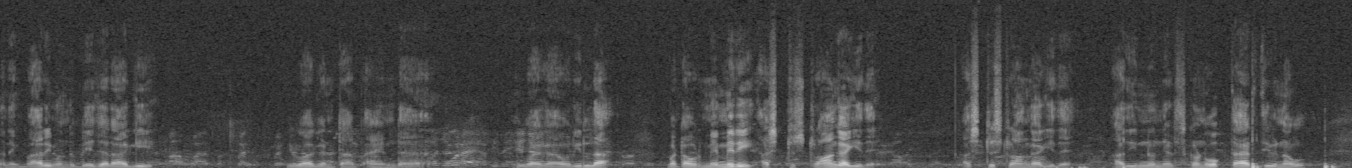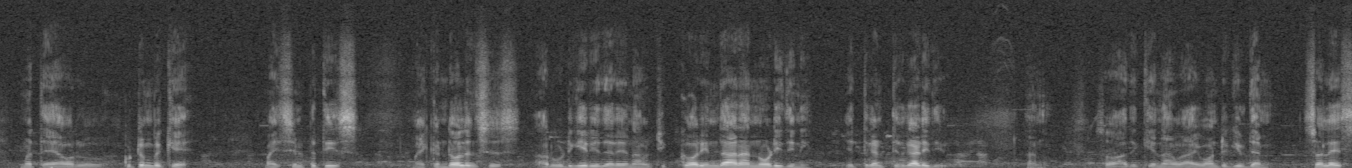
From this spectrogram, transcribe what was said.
ನನಗೆ ಭಾರಿ ಒಂದು ಬೇಜಾರಾಗಿ ಇವಾಗಂಟ ಆ್ಯಂಡ್ ಇವಾಗ ಅವರಿಲ್ಲ ಬಟ್ ಅವ್ರ ಮೆಮರಿ ಅಷ್ಟು ಸ್ಟ್ರಾಂಗ್ ಆಗಿದೆ. ಅಷ್ಟು ಸ್ಟ್ರಾಂಗ್ ಆಗಿದೆ. ಅದು ಇನ್ನೂ ನಡೆಸ್ಕೊಂಡು ಹೋಗ್ತಾ ಇರ್ತೀವಿ ನಾವು. ಮತ್ತು ಅವರು ಕುಟುಂಬಕ್ಕೆ ಮೈ ಸಿಂಪತೀಸ್ ಮೈ ಕಂಡೋಲೆನ್ಸಸ್ ಅವ್ರ ಹುಡುಗಿರಿದ್ದಾರೆ. ನಾವು ಚಿಕ್ಕವರಿಂದ ನಾನು ನೋಡಿದ್ದೀನಿ. ಎತ್ಕೊಂಡು ತಿರುಗಾಡಿದ್ದೀವಿ ನಾನು. ಸೊ ಅದಕ್ಕೆ ನಾವು I want to give them solace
